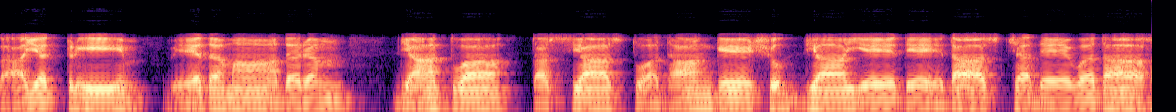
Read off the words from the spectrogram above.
गायत्रीं वेदमादरं ध्यात्वा तस्यास्त्वधाङ्गे शुद्ध्यायेतेताश्च देवताः।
